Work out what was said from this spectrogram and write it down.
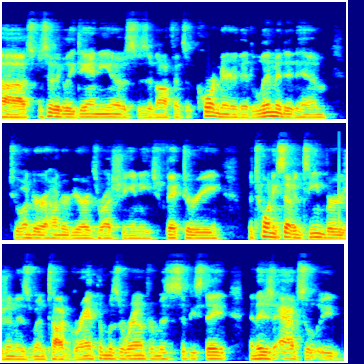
uh, specifically, Dan Enos is an offensive coordinator that limited him to under 100 yards rushing in each victory. The 2017 version is when Todd Grantham was around for Mississippi State, and they just absolutely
